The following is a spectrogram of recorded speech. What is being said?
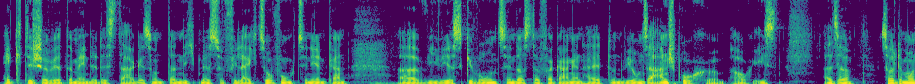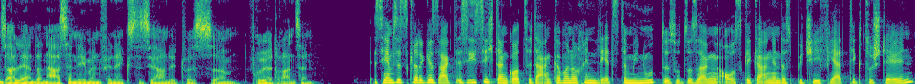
hektischer wird am Ende des Tages und dann nicht mehr so vielleicht so funktionieren kann, äh, wie wir es gewohnt sind aus der Vergangenheit und wie unser Anspruch äh, auch ist. Also sollten wir uns alle an der Nase nehmen für nächstes Jahr und etwas ähm, früher dran sein. Sie haben es jetzt gerade gesagt, es ist sich dann Gott sei Dank aber noch in letzter Minute sozusagen ausgegangen, das Budget fertigzustellen.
